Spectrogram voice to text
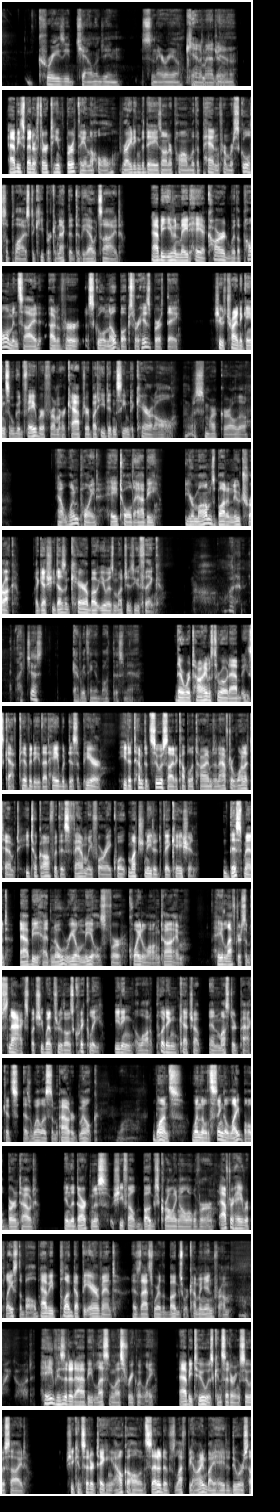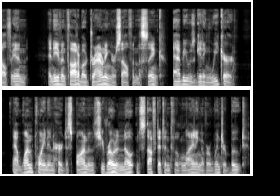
crazy, challenging scenario. Can't imagine. Yeah. Abby spent her 13th birthday in the hole, writing the days on her palm with a pen from her school supplies to keep her connected to the outside. Abby even made Hay a card with a poem inside out of her school notebooks for his birthday. She was trying to gain some good favor from her captor, but he didn't seem to care at all. What a smart girl though. At one point, Hay told Abby, Your mom's bought a new truck. I guess she doesn't care about you as much as you think. What an like just everything about this man. There were times throughout Abby's captivity that Hay would disappear. He'd attempted suicide a couple of times, and after one attempt, he took off with his family for a quote, much needed vacation. This meant Abby had no real meals for quite a long time. Hay left her some snacks, but she went through those quickly, eating a lot of pudding, ketchup, and mustard packets, as well as some powdered milk. Wow. Once, when the single light bulb burnt out, in the darkness, she felt bugs crawling all over her. After Hay replaced the bulb, Abby plugged up the air vent, as that's where the bugs were coming in from. Oh my god. Hay visited Abby less and less frequently. Abby, too, was considering suicide. She considered taking alcohol and sedatives left behind by Hay to do herself in, and even thought about drowning herself in the sink. Abby was getting weaker. At one point in her despondence, she wrote a note and stuffed it into the lining of her winter boot.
